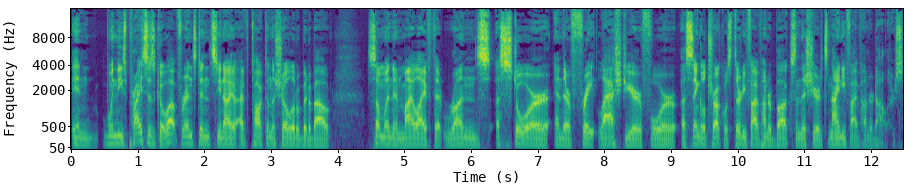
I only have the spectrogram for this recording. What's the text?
in when these prices go up. For instance, you know, I, I've talked on the show a little bit about someone in my life that runs a store and their freight last year for a single truck was 3500 bucks and this year it's $9500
